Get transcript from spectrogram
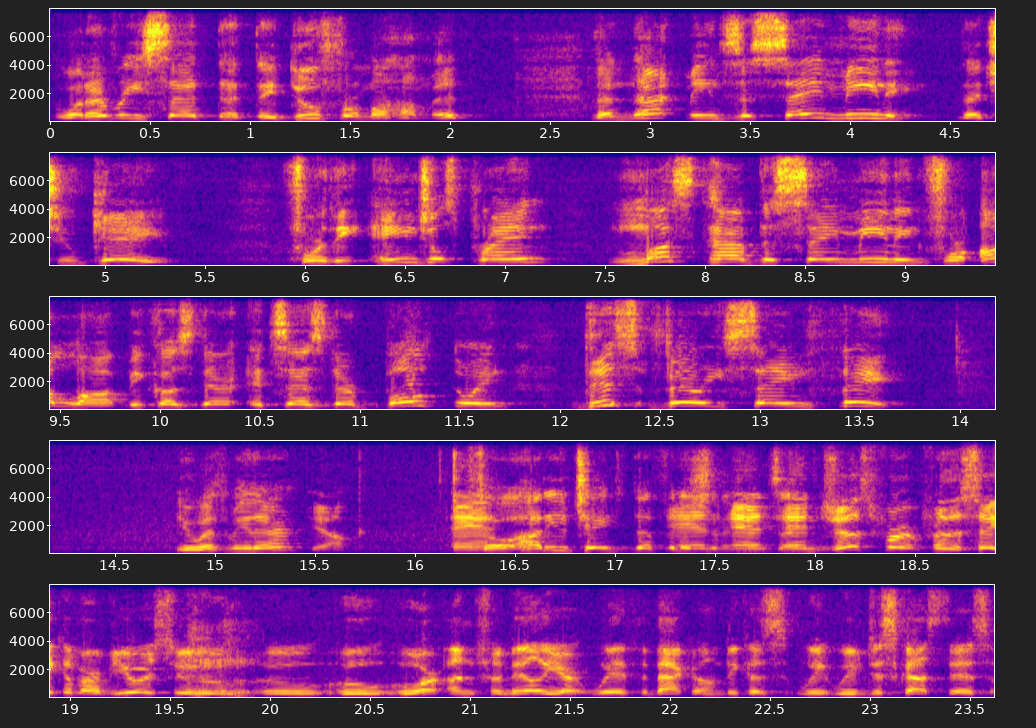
whatever he said that they do for Muhammad, then that means the same meaning that you gave for the angels praying must have the same meaning for Allah because they're, it says they're both doing this very same thing. You with me there? Yeah. And, So how do you change the definition? and, and, and just for, for the sake of our viewers who, who, who, who are unfamiliar with the background, because we, we've discussed this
